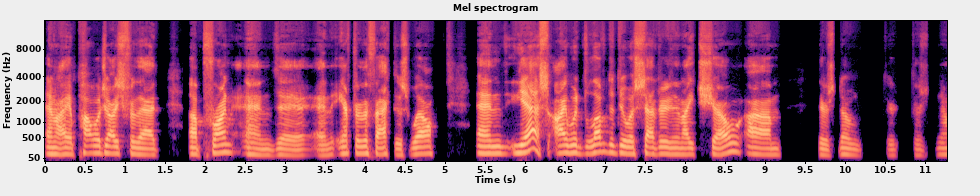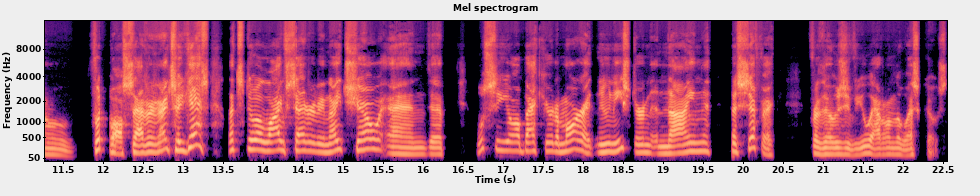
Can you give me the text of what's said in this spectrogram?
and I apologize for that up front and uh, and after the fact as well. And yes, I would love to do a Saturday night show. Um, there's no there, there's no football Saturday night. So, yes, let's do a live Saturday night show. And uh, we'll see you all back here tomorrow at noon Eastern, 9 Pacific for those of you out on the West Coast.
